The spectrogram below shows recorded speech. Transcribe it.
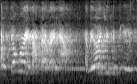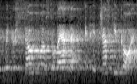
Look, don't worry about that right now. I realize you're confused, but you're so close to Lambda. If you just keep going.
